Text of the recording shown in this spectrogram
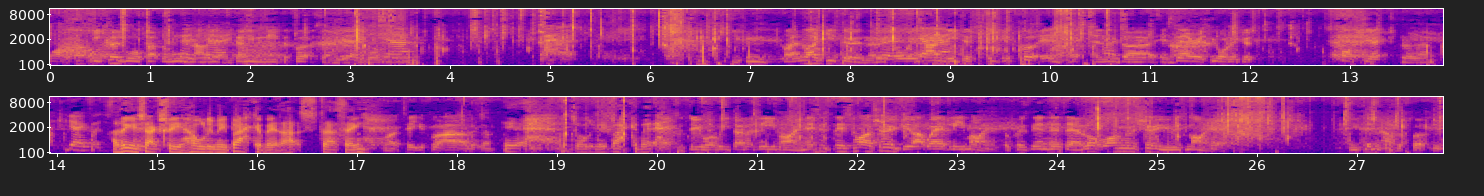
walk up? He could walk up the wall now, yeah. yeah. He doesn't even need the foot ascender. if he wants Yeah. You can, like, like he's doing though, it's always Yeah, handy just keep your foot in it and uh, it's there if you want to just squash the extra then. Yeah, exactly. I think it's actually holding me back a bit. That's that thing. Right, take your foot out of it then. Yeah, it's holding me back a bit. To do what we've done at Lee Mine. This is, this is why I showed you that way at Lee Mine, because at the end of the day, a lot of what I'm going to show you is mine. You didn't have the foot, you.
